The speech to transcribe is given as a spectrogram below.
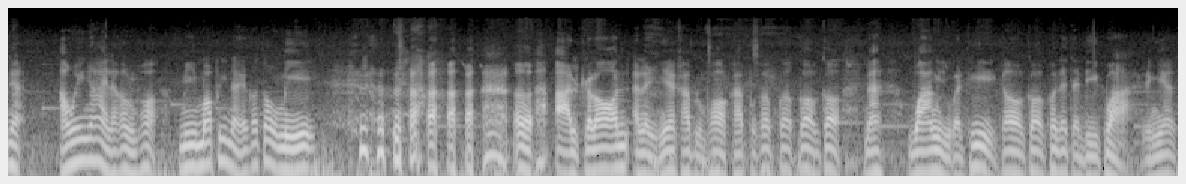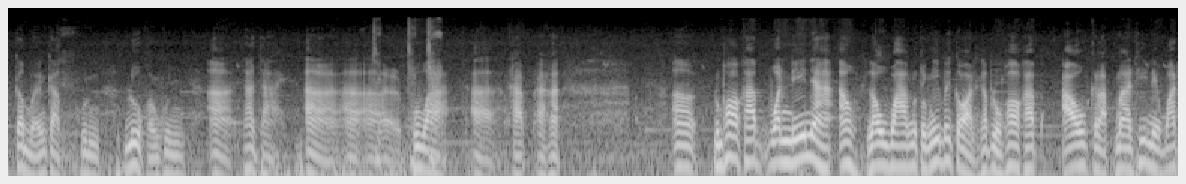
เนี่ยเอาง่ายๆแล้วครับหลวงพ่อมีม็อบที่ไหนก็ต้องมี เอออ่านกรอนอะไรอย่างเงี้ยครับหลวงพ่อครับก็ก็ก็ก็นะวางอยู่กับที่ก็ก็ก็น่าจะดีกว่า อย่างเงี้ยก็เหมือนกับคุณลูกของคุณอ่าชาติชายอ่าอ่าอ่าผู้ว่าอ่าครับอ่าฮะเอ่อหลวงพ่อครับวันนี้เนี่ยเอาเราวางตรงนี้ไปก่อนครับหลวงพ่อครับ เอากลับมาที่ในวัด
